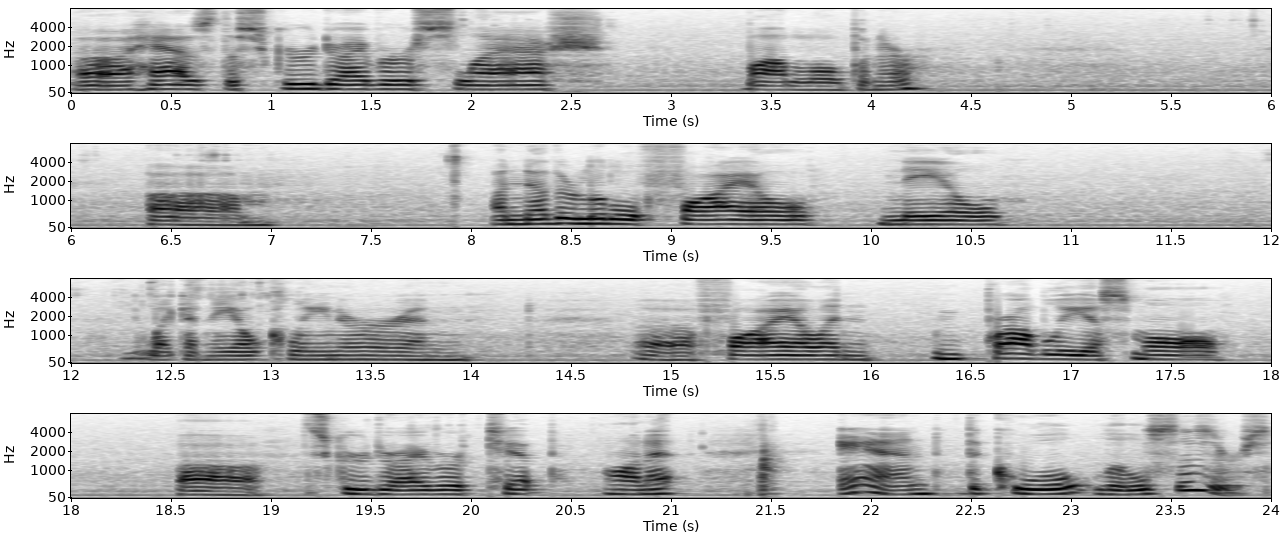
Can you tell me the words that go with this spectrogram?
uh, has the screwdriver slash bottle opener, um, another little file nail, like a nail cleaner and uh, file and probably a small uh, screwdriver tip on it and the cool little scissors.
